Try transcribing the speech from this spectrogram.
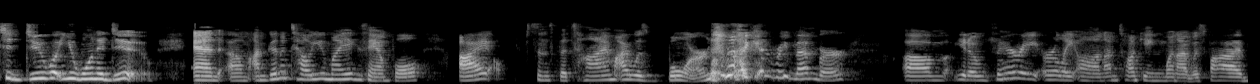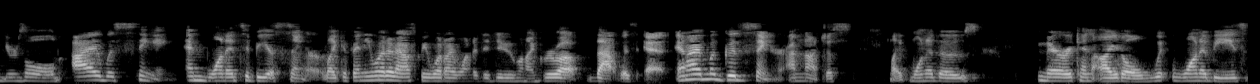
to do what you want to do. And um, I'm going to tell you my example. I, since the time I was born, I can remember, um, you know, very early on, I'm talking when I was five years old, I was singing and wanted to be a singer. Like if anyone had asked me what I wanted to do when I grew up, that was it. And I'm a good singer. I'm not just like one of those American Idol wannabes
